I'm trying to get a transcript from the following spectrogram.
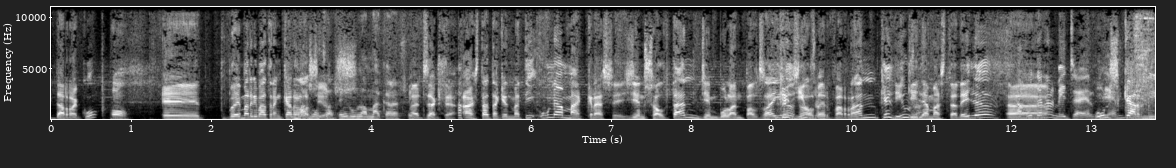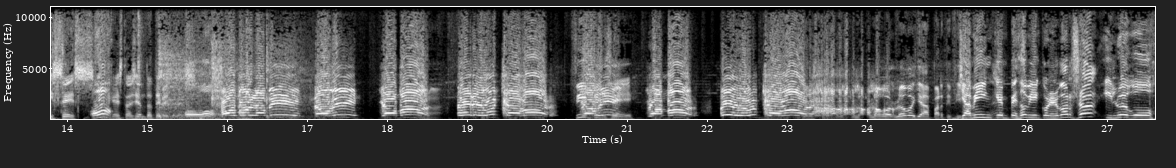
de RAC1, oh. Eh, podem arribar a trencar Vamos relacions. a hacer una macrace. Exacte. Ha estat aquest matí una macrace. Gent saltant, gent volant pels aires, dius, Albert Ferran, Què dius, Guillem Estadella... Ha hagut eh, d'anar al metge, eh, el Uns Guillem? carnissers, Oh! aquesta gent de TV3. Oh. ¡Vamos, Lamin! ¡Lamin! ¡Llamar! ¡Eres un chaval! Fíjense. Lamin, ¡Llamar! ¡Eres un chaval! Luego, luego ya participa. Yamin, que empezó bien con el Barça, y luego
